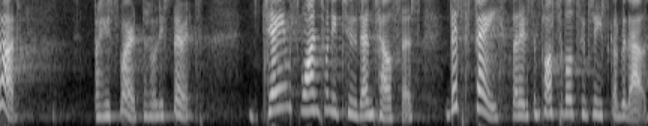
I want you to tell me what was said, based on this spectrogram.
God, by his word, the Holy Spirit. James 1:22 then tells us this faith that it is impossible to please God without,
